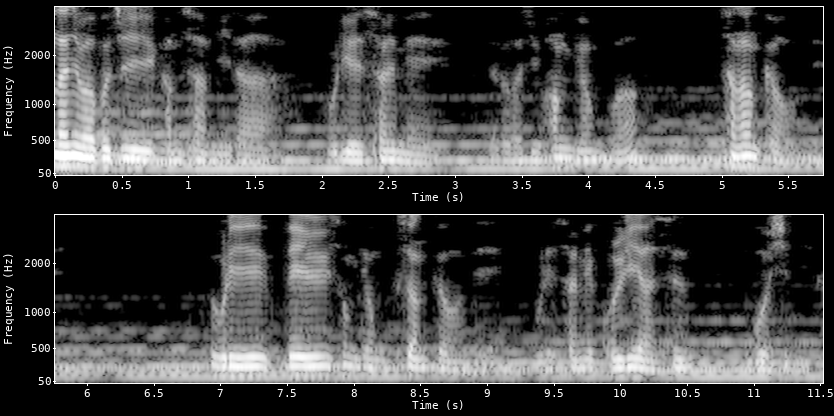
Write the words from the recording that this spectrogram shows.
하나님 아버지 감사합니다. 우리의 삶에 여러 가지 환경과 상황 가운데 또 우리 매일 성경 묵상 가운데 우리 삶의 골리앗은 무엇입니까?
